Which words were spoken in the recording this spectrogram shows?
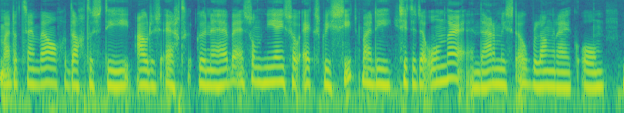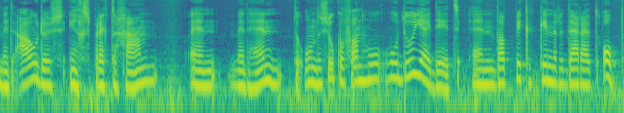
Maar dat zijn wel gedachten die ouders echt kunnen hebben. En soms niet eens zo expliciet, maar die zitten daaronder. En daarom is het ook belangrijk om met ouders in gesprek te gaan. En met hen te onderzoeken van hoe, hoe doe jij dit? En wat pikken kinderen daaruit op?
